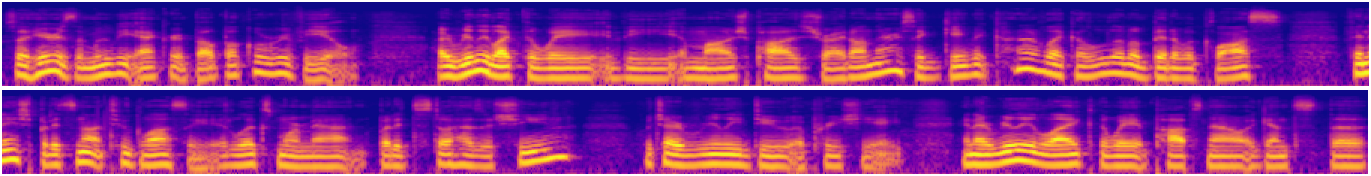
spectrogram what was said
So here is the movie accurate belt buckle reveal. I really like the way the Mod Podge dried on there, so it gave it kind of like a little bit of a gloss finish, but it's not too glossy. It looks more matte, but it still has a sheen, which I really do appreciate. And I really like the way it pops now against the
